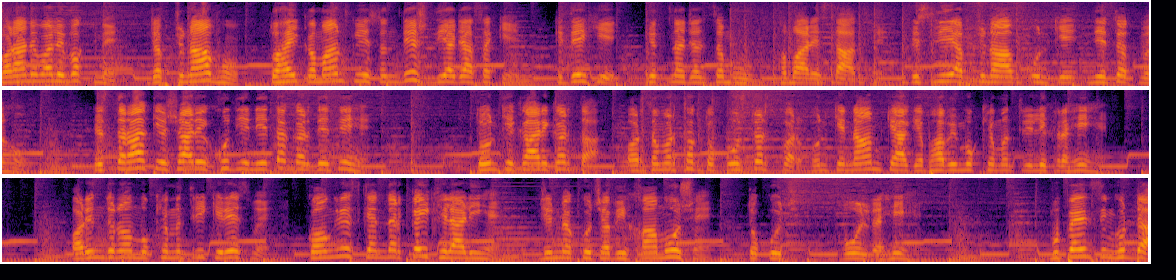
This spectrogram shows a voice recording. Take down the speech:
और आने वाले वक्त में जब चुनाव हो तो हाईकमान को ये संदेश दिया जा सके कि देखिए कितना जनसमूह हमारे साथ है। इसलिए अब चुनाव उनके नेतृत्व में हो। इस तरह के इशारे खुद ये नेता कर देते हैं। तो उनके कार्यकर्ता और समर्थक तो पोस्टर्स पर उनके नाम के आगे भावी मुख्यमंत्री लिख रहे हैं। और इन दोनों मुख्यमंत्री की रेस में कांग्रेस के अंदर कई खिलाड़ी हैं, जिनमें कुछ अभी खामोश हैं तो कुछ बोल रहे हैं। भूपेन्द्र सिंह हुड्डा,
